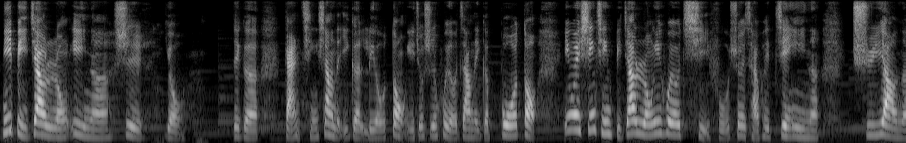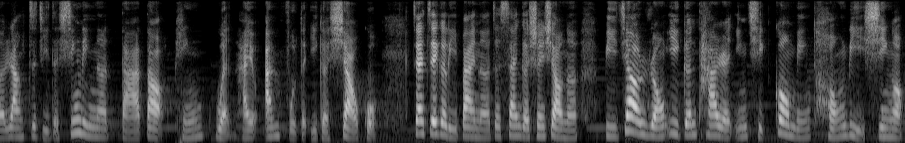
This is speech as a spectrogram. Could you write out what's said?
你比较容易呢是有。这个感情上的一个流动，也就是会有这样的一个波动，因为心情比较容易会有起伏，所以才会建议呢，需要呢让自己的心灵呢达到平稳还有安抚的一个效果。在这个礼拜呢，这三个生肖呢比较容易跟他人引起共鸣、同理心哦，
